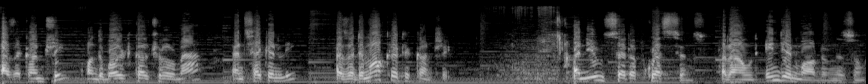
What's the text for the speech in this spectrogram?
as a country on the world cultural map, and secondly, as a democratic country. A new set of questions around Indian modernism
